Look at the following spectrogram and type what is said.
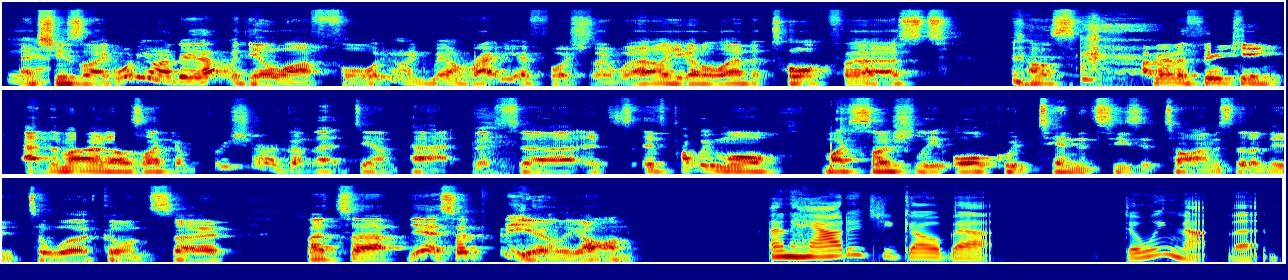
Yeah. And she's like, "What do you want to do that with your life for? What do you want to be on radio for?" She's like, "Well, you got to learn to talk first. I, was, I remember thinking at the moment, I was like, I'm pretty sure I've got that down pat, but uh, it's it's probably more my socially awkward tendencies at times that I need to work on. So, but uh, yeah, so pretty early on. And how did you go about doing that then?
